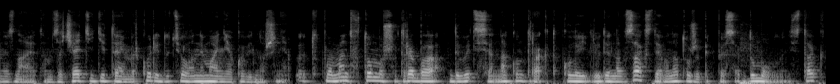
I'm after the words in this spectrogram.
не знаю, там зачаття дітей, Меркурій до цього немає ніякого відношення. Тут момент в тому, що треба дивитися на контракт. Коли людина в ЗАГС, де вона теж підписує домовленість, так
